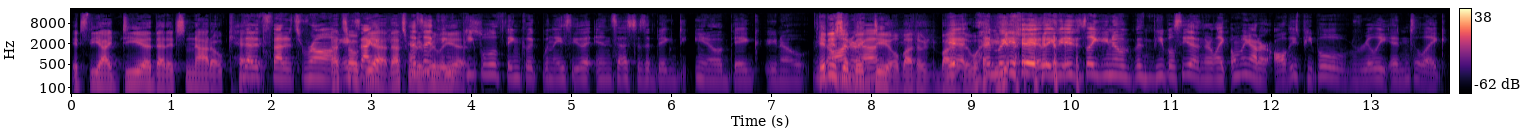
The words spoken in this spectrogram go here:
It's the idea that it's not okay. That it's that it's wrong. That's exactly. yeah, that's what it I really is. People think like when they see that incest is a big, you know, a big, you know, It is a big deal, by the by Yeah, the way. and we- like, it's like you know when people see that and they're like, oh my god, are all these people really into like?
